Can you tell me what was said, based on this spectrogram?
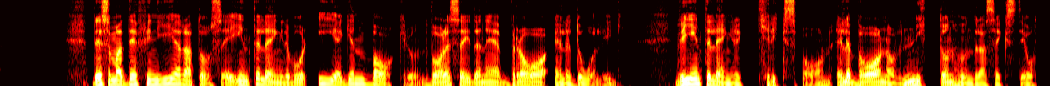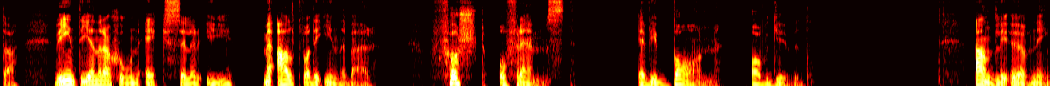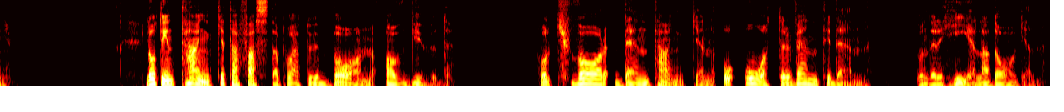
Det som har definierat oss är inte längre vår egen bakgrund, vare sig den är bra eller dålig. Vi är inte längre krigsbarn eller barn av 1968. Vi är inte generation X eller Y, med allt vad det innebär. Först och främst är vi barn av Gud. Andlig övning. Låt din tanke ta fasta på att du är barn av Gud. Håll kvar den tanken och återvänd till den under hela dagen.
